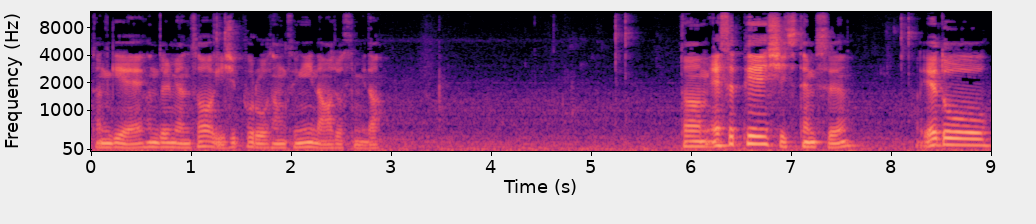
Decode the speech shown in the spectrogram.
단기에 흔들면서 20% 상승이 나와줬습니다. 다음 SP 시스템스. 얘도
